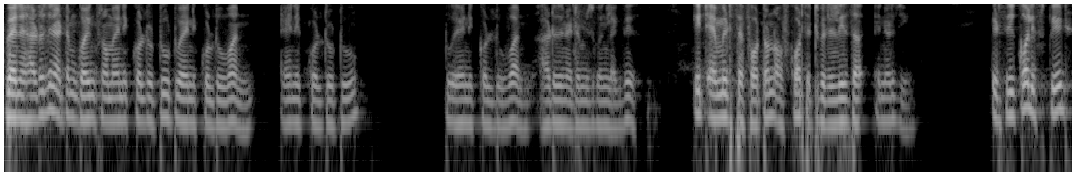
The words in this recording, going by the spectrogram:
when a hydrogen atom going from n equal to 2 to n equal to 1 n equal to 2 to n equal to 1 hydrogen atom is going like this. It emits a photon. Of course it will release the energy. Its recoil speed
